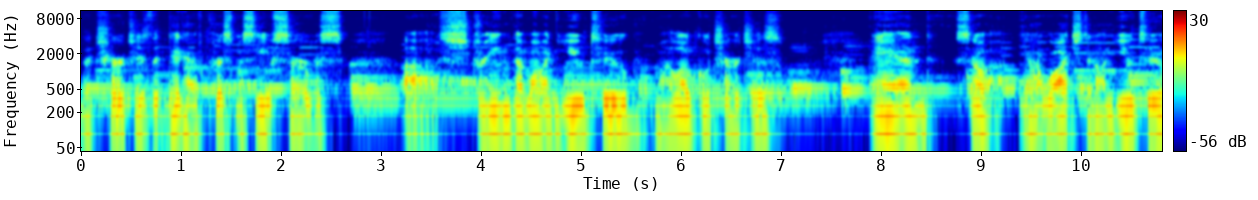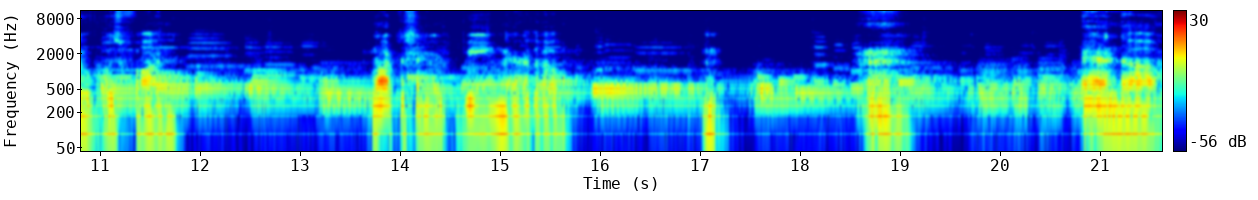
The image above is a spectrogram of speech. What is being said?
the churches that did have Christmas Eve service uh, streamed them on YouTube, my local churches. And so, uh, yeah, I watched it on YouTube. It was fun. Not the same as being there, though. And, uh,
